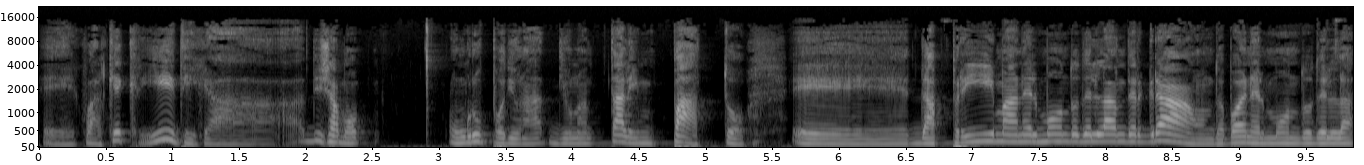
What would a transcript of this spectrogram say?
eh, qualche critica, diciamo un gruppo di, una, di un tale impatto eh, da prima nel mondo dell'underground, poi nel mondo del,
